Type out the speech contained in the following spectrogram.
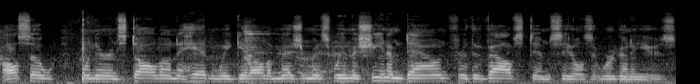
Also, when they're installed on the head and we get all the measurements, we machine them down for the valve stem seals that we're going to use.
